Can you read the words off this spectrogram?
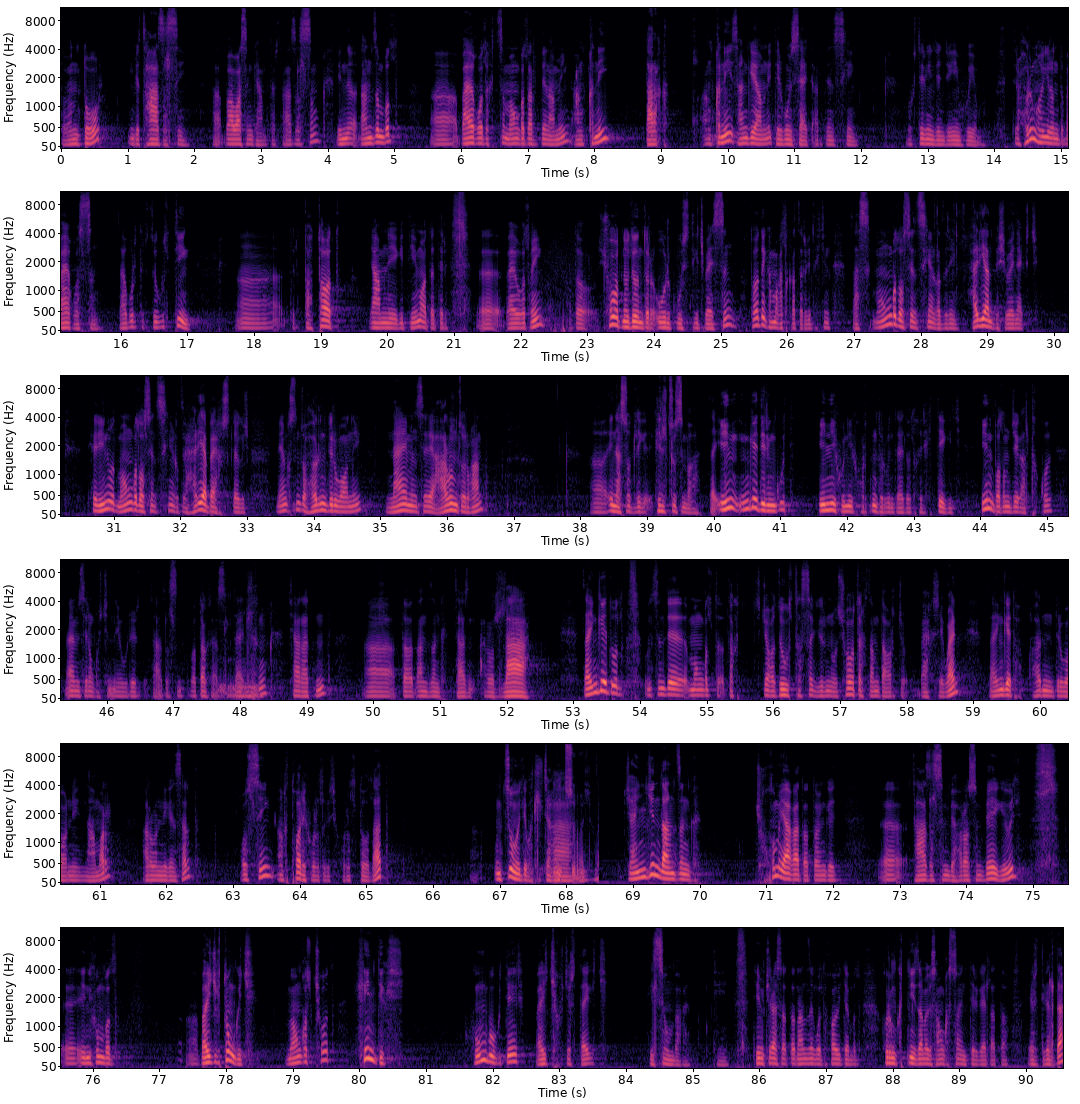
дундуур ингээд цаазалсан юм. За, Бавааsanгийн хамтар цаазалсан. Энэ данзан бол байгуулагдсан Монгол Ардын намын анхны дарга. Анхны сангийн яамны тэргүүн сайд ардын засгийн бүх зэргийн жанжиг ийм хүү юм. Тэр 22 онд байгуулсан. За бүр тэр зөвлөлтийн тэр дотоод яамны гэдэг юм одоо тэр байгуулгын одоо шууд нөлөөнд дөр үүрэг гүйцэтгэж байсан дотоодыг хамгаалах газар гэдэг чинь зас Монгол улсын засгийн газрын харьяанд биш байна гэж. Тэгэхээр энэ бол Монгол улсын засгийн газрын харьяа байх ёстой гэж 1924 оны 8 сарын 16-нд а, энэ асуудлыг хэлэлцүүлсэн байгаа. За энэ ингээд ирэнгүүт энэний хүнийг хурдан төргөн зайлуулах хэрэгтэй гэж энэ боломжийг алдахгүй 8 сарын 30-ны үрээр цаазалсан бодоог цаазалтай адилхан шаарааданд одоо данзанг цааз харууллаа. За ингээд бол үндсэндээ Монголд зогтсож байгаа зөвлөлт засаг ер нь шуудрах замдаа орж байх шиг байна. За ингээд 24 оны намар 11 сард улсын анх дугаар их хурл гэж хуралдуулаад үндсэн хуулийг баталж байгаа. Жанжин данзанг чухам яагаад одоо ингээд э, цаазалсан бэ, хороосон бэ гэвэл э, энэ хүн бол э, баяжигтун гэж монголчууд хин тэгш хүн бүгдээр баяж авчиртай гэж хэлсэн хүн байгаа. Тийм. Тийм учраас одоо данзанг бол тухайн үед бол хөрөнгөтний замыг сонгосон энэ төр гээл одоо ярьдаг л да.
